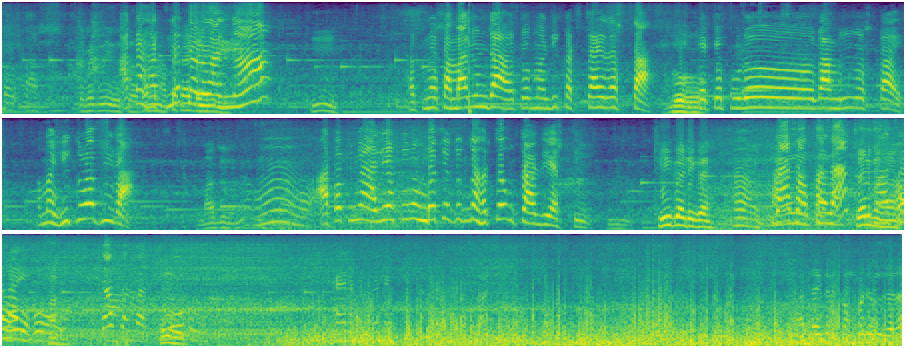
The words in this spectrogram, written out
सावकाश. आता हातनं तळवाल ना? हातनं सांभाळून जा तर मध्ये कच्चा आहे रस्ता हो हो त्याच्या पुढं डांबरी रस्ता आहे मग इकडं फिरा हम्म. आता तुम्ही आली असती ना उंबरच्या हात उतारली असती ठीक आहे ठीक आहे जा सावकाश हा? चल म्हणा. हा, चला. हो, हो. हा. जा संभाळ. हो, हो. आता एकदम कम्फर्टेबल झाला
